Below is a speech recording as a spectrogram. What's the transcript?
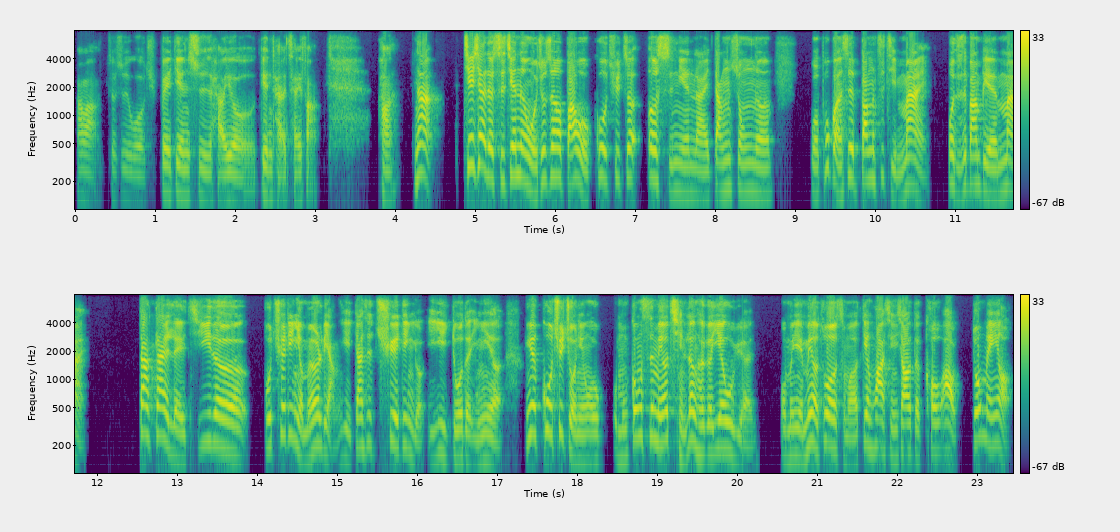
好吧？就是我去被电视还有电台采访。好，那接下来的时间呢，我就是要把我过去这二十年来当中呢，我不管是帮自己卖或者是帮别人卖，大概累积了不确定有没有两亿，但是确定有一亿多的营业额。因为过去九年我我们公司没有请任何一个业务员，我们也没有做什么电话行销的 call out 都没有。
